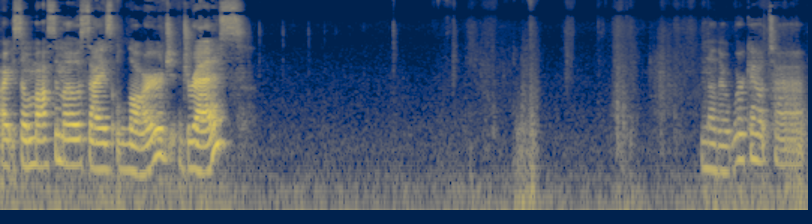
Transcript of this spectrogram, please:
All right, so Mossimo size large dress. Another workout top.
